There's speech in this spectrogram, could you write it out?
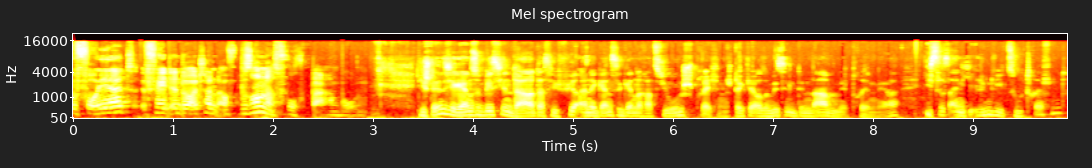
befeuert, fällt in Deutschland auf besonders fruchtbaren Boden. Die stellen sich ja gerne so ein bisschen dar, dass sie für eine ganze Generation sprechen. Steckt ja auch so ein bisschen in dem Namen mit drin. Ja? Ist das eigentlich irgendwie zutreffend?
